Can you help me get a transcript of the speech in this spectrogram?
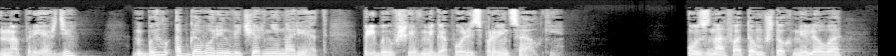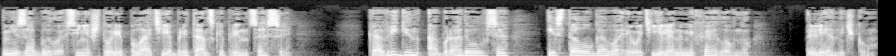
Но прежде был обговорен вечерний наряд — прибывшие в мегаполис провинциалки. Узнав о том, что Хмелева не забыла в Синештуре платье британской принцессы, Ковригин обрадовался и стал уговаривать Елену Михайловну, Леночку,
